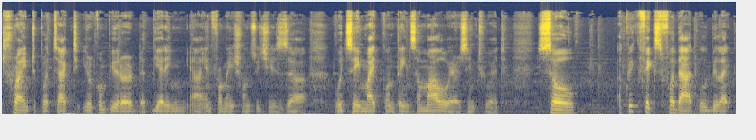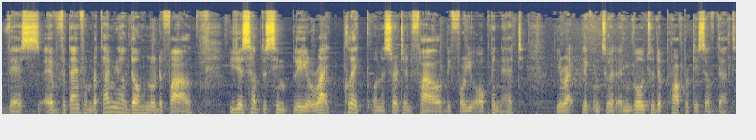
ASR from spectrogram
trying to protect your computer that getting uh, information which is uh, would say might contain some malwares into it. So a quick fix for that will be like this. Every time from the time you have downloaded the file you just have to simply right click on a certain file before you open it. You right click into it and go to the properties of that.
